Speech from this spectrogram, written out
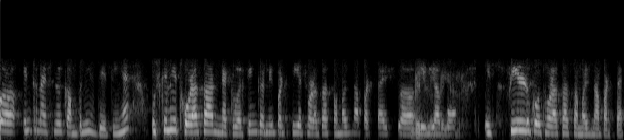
इंटरनेशनल कंपनीज़ देती हैं। उसके लिए थोड़ा सा नेटवर्किंग करनी पड़ती है थोड़ा सा समझना पड़ता है इस एरिया को। इस फ़ील्ड को थोड़ा सा समझना पड़ता है।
